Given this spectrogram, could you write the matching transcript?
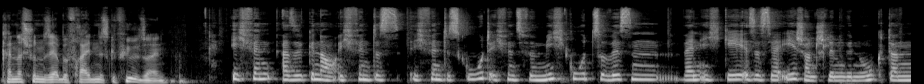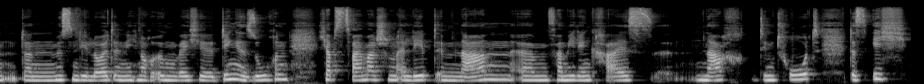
kann das schon ein sehr befreiendes Gefühl sein. Ich finde, also genau, ich finde es, ich finde es gut. Ich finde es für mich gut zu wissen, wenn ich gehe, ist es ja eh schon schlimm genug. Dann, dann müssen die Leute nicht noch irgendwelche Dinge suchen. Ich habe es zweimal schon erlebt im nahen ähm, Familienkreis äh, nach dem Tod, dass ich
